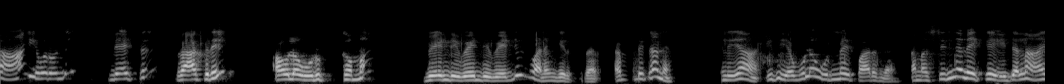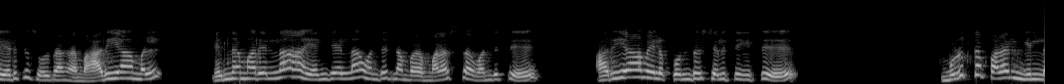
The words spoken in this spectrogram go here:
தான் இவர் வந்து நேற்று ராத்திரி அவ்வளவு உருக்கமா வேண்டி வேண்டி வேண்டி வணங்கி இருக்கிறார் அப்படித்தானே? இல்லையா? இது எவ்வளவு உண்மை பாருங்க. நம்ம சிந்தனைக்கு இதெல்லாம் எடுத்து சொல்றாங்க. நம்ம அறியாமல் என்ன மாதிரி எல்லாம் எங்கெல்லாம் வந்து நம்ம மனச வந்துட்டு அறியாமையில கொண்டு செலுத்திக்கிட்டு முழுக்க பலன் இல்ல.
